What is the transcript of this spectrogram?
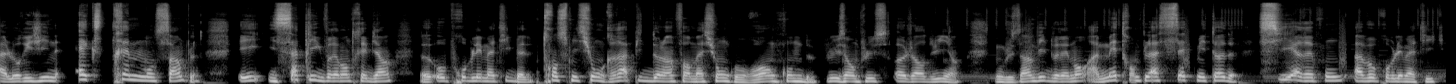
à l'origine extrêmement simple et il s'applique vraiment très bien euh, aux problématiques bah, de transmission rapide de l'information qu'on rencontre de plus en plus aujourd'hui. Hein. Donc je vous invite à mettre en place cette méthode si elle répond à vos problématiques.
